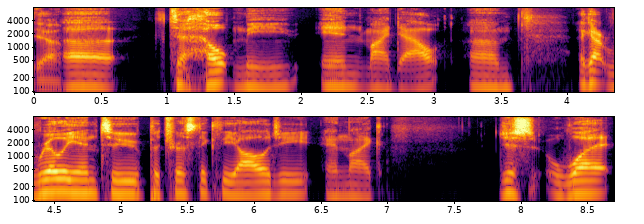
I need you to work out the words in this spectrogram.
Yeah. uh, to help me in my doubt. Um, I got really into patristic theology and like just what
